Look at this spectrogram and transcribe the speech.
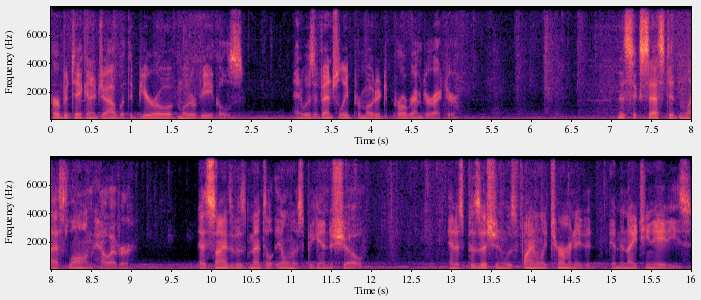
Herb had taken a job with the Bureau of Motor Vehicles and was eventually promoted to program director. This success didn't last long, however, as signs of his mental illness began to show, and his position was finally terminated in the 1980s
